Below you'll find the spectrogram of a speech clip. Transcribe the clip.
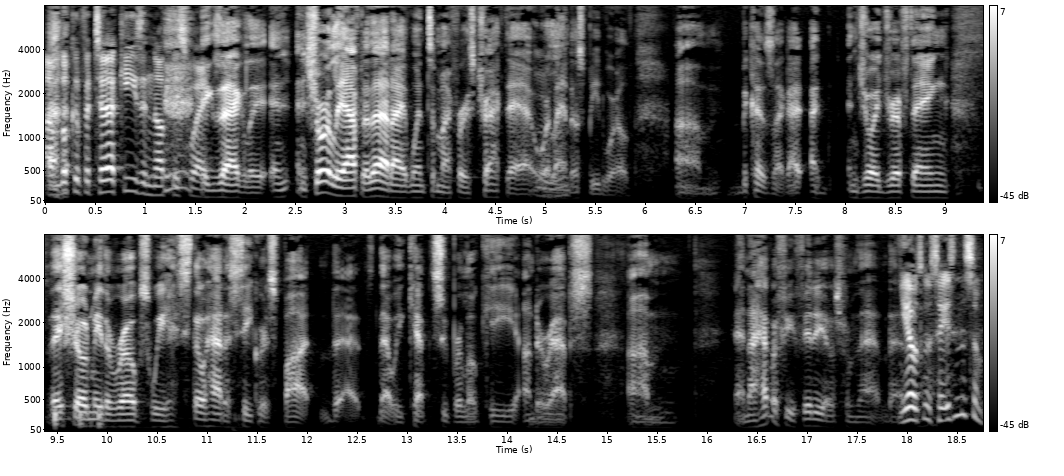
I'm looking for turkeys and not this way. Exactly. And and shortly after that, I went to my first track day at Orlando Speed World um, because like I, I enjoy drifting. They showed me the ropes. We still had a secret spot that that we kept super low key under wraps. Um, and I have a few videos from that. that Yeah, I was going to say, isn't there some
